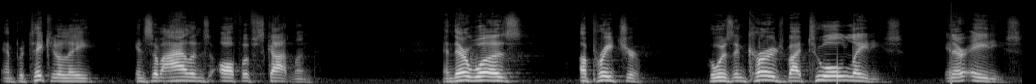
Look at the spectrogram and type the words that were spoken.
and particularly in some islands off of Scotland. And there was a preacher who was encouraged by two old ladies in their 80s.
